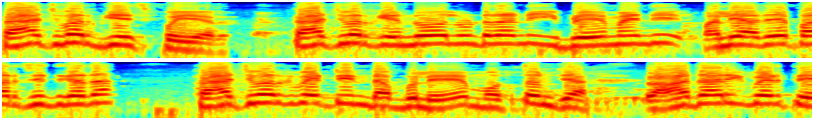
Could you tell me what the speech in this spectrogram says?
ప్యాచ్ వర్క్ చేసిపోయారు. ప్యాచ్ వర్క్ ఎన్ని రోజులు ఉంటుందండి? ఇప్పుడు ఏమైంది? మళ్ళీ అదే పరిస్థితి కదా. ప్యాచ్ వర్క్ పెట్టిన డబ్బులే మొత్తం రహదారికి పెడితే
